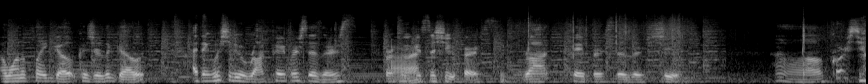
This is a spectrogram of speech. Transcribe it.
I want to play GOAT because you're the GOAT. I think we should do rock, paper, scissors for All who right. gets to shoot first. Rock, paper, scissors, shoot. Oh, of course you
